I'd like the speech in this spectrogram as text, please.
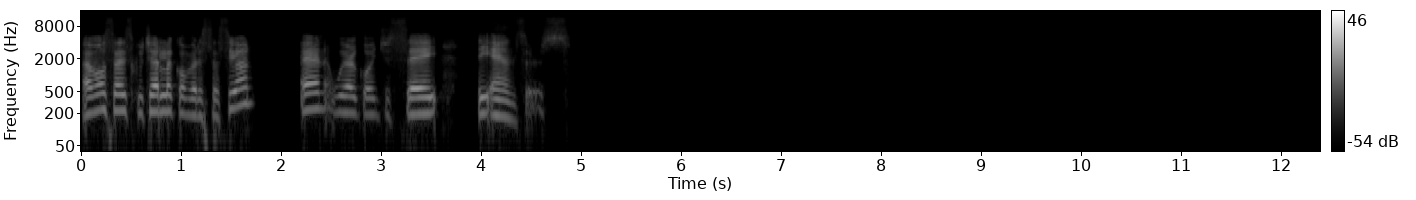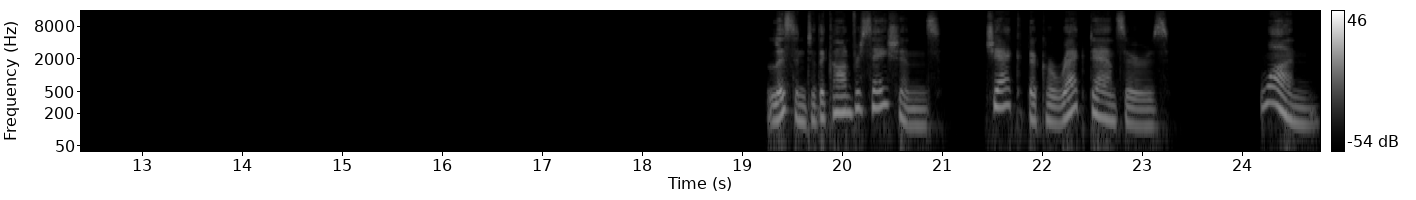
Vamos a escuchar la conversación and we are going to say the answers. Listen to the conversations. Check the correct answers. 1,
